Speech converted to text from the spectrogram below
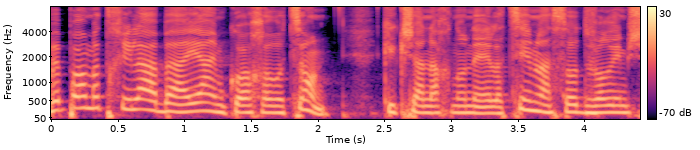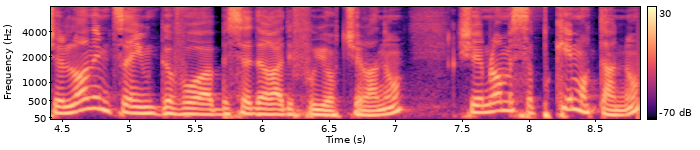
ופה מתחילה הבעיה עם כוח הרצון, כי כשאנחנו נאלצים לעשות דברים שלא נמצאים גבוה בסדר העדיפויות שלנו, שהם לא מספקים אותנו,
